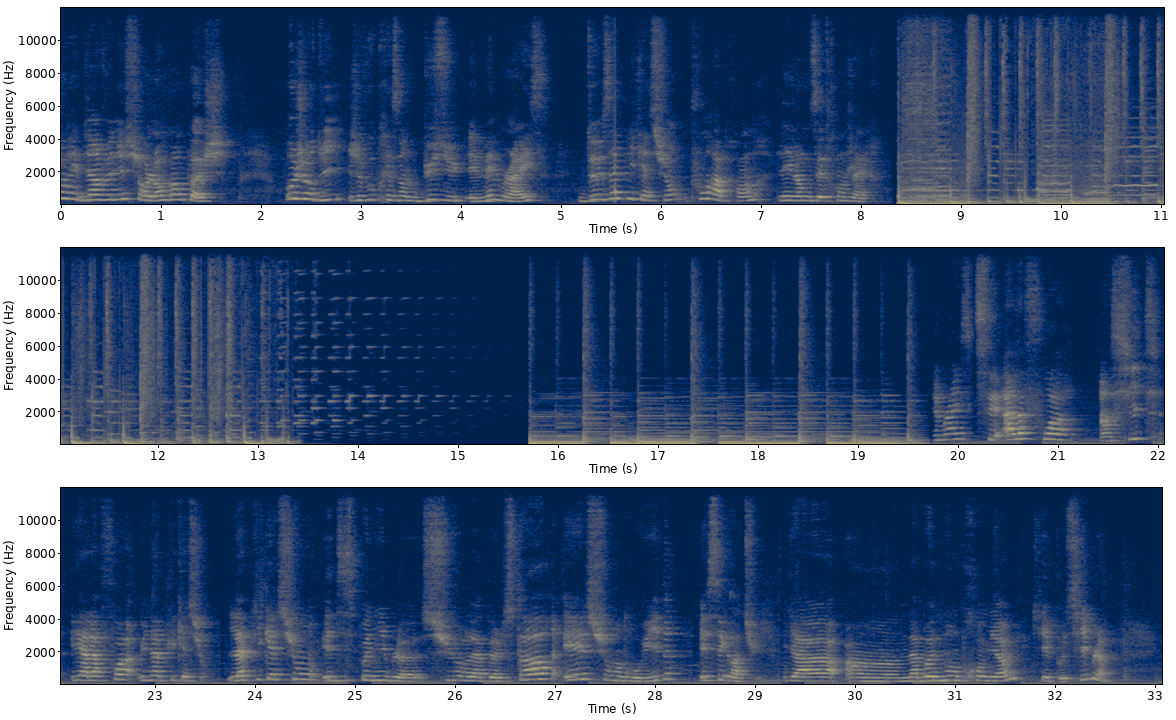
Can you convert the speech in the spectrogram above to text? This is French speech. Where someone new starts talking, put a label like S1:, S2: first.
S1: Bonjour et bienvenue sur Langue en Poche. Aujourd'hui, je vous présente Buzu et Memrise, deux applications pour apprendre les langues étrangères. Memrise, c'est à la fois site et à la fois une application. L'application est disponible sur l'Apple Store et sur Android et c'est gratuit. Il y a un abonnement premium qui est possible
